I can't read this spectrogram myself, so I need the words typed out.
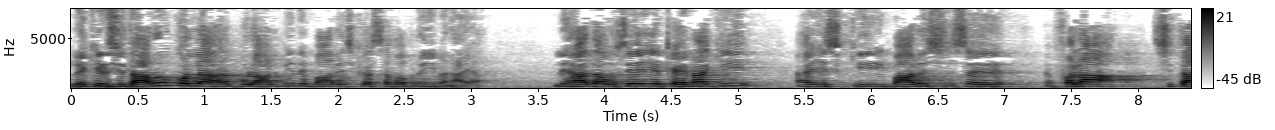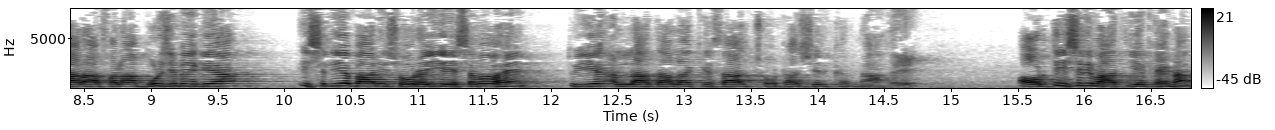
لیکن ستاروں کو اللہ رب العالمی نے بارش کا سبب نہیں بنایا۔ لہذا اسے یہ کہنا کہ اس کی بارش سے فلاں ستارہ، فلاں برج میں گیا، اس لیے بارش ہو رہی ہے سبب ہے تو یہ اللہ تعالیٰ کے ساتھ چھوٹا شر کرنا ہے۔ اور تیسری بات یہ کہنا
